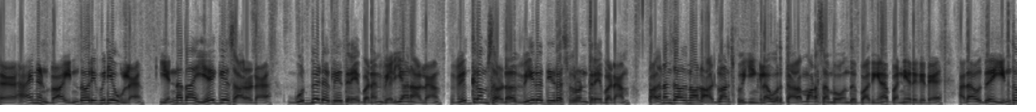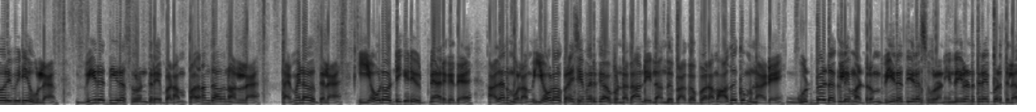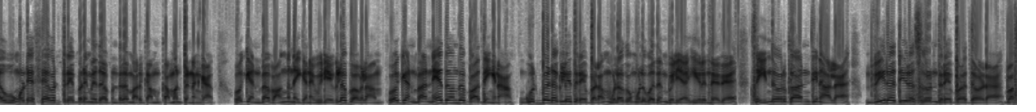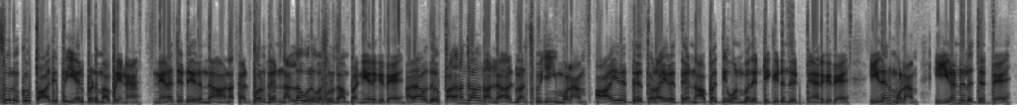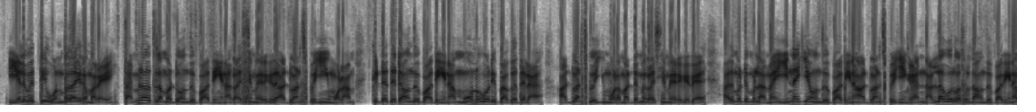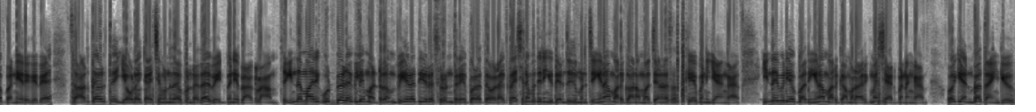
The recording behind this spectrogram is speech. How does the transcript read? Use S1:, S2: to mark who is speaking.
S1: Hi நண்பா இந்த ஒரு வீடியோவில் என்னதான் ஏகே சாரோட குட் பை டக்லி திரைப்படம் வெளியானாலும் விக்ரம் சாரோட வீர தீர சுரன் திரைப்படம் பதினஞ்சாவது நாள் அட்வான்ஸ் புக்கிங்கில் ஒரு தரமான சம்பவம் வந்து பார்த்தீங்கன்னா பண்ணியிருக்குது. அதாவது இந்த ஒரு வீடியோவில் வீர தீர சுரன் திரைப்படம் பதினஞ்சாவது நாளில் தமிழகத்தில் எவ்வளோ டிகிரி விற்பனையாக இருக்குது? அதன் மூலம் எவ்வளோ கடைசியம் இருக்குது அப்படின்றதான் டீட்டில் வந்து பார்க்க போகிறோம் அதுக்கு முன்னாடி குட் பை டக்லி மற்றும் வீரதீர சூரன் இந்த இரண்டு திரைப்படத்தில் உங்களுடைய ஃபேவரட் திரைப்படம் எது அப்படின்றத மறக்காம கமெண்ட் பண்ணுங்க. ஓகே அன்பா வாங்க நினைக்கிற வீடியோக்குள்ள போகலாம். ஓகே அன்பா நேற்று வந்து பார்த்தீங்கன்னா குட் பை டக்லி திரைப்படம் உலகம் முழுவதும் வெளியாகி இருந்தது. ஸோ இந்த ஒரு காரணத்தினால வீரதீர சூரன் திரைப்படத்தோட வசூலுக்கு பாதிப்பு ஏற்படும் அப்படின்னு நினைச்சிட்டு இருந்தா ஆனால் தற்பொழுது நல்ல ஒரு வசூல் தான் பண்ணியிருக்குது. அதாவது பதினஞ்சாவது நாளில் அட்வான்ஸ் புக்கிங் மூலம் ஆயிரத்து தொள்ளாயிரத்து நாற்பத்தி ஒன்பது டிக்கெட் வந்து விற்பனை இருக்குது. இதன் மூலம் இரண்டு லட்சத்து எழுபத்தி ஒன்பதாயிரம் வரை தமிழகத்தில் மட்டும் வந்து பார்த்தீங்கன்னா கலெக்ஷன் இருக்குது அட்வான்ஸ் புக்கிங் மூலம். கிட்டத்தட்ட வந்து பார்த்தீங்கன்னா மூணு கோடி பக்கத்தில் அட்வான்ஸ் புக்கிங் மூலம் மட்டுமே கலெக்ஷன் இருக்குது. அது மட்டும் இல்லாமல் இன்றைக்கும் வந்து பார்த்தீங்கன்னா அட்வான்ஸ் புக்கிங்கில் நல்ல ஒரு வசூல் தான் வந்து பார்த்தீங்கன்னா பண்ணியிருக்குது ஸோ அடுத்தடுத்து எவ்வளோ கலெக்ஷன் பண்ணுது அப்படின்றத வெயிட் பண்ணி பார்க்கலாம். ஸோ இந்த மாதிரி குட் பேடுகளி மற்றும் வீர தீர சுரன் திரைப்படத்தோட கலெக்ஷனை பற்றி நீங்கள் தெரிஞ்சுக்க முடிச்சிங்கன்னா மறக்காம நம்ம சேனலை சப்ஸ்கிரைப் பண்ணிக்காங்க. இந்த வீடியோ பார்த்தீங்கன்னா மறக்காமல் இருக்குமே ஷேர் பண்ணுங்கள் ஓகே அன்பா தேங்க்யூ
